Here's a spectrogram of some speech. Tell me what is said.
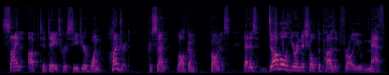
sign up today to receive your 100% welcome bonus. That is double your initial deposit for all you math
